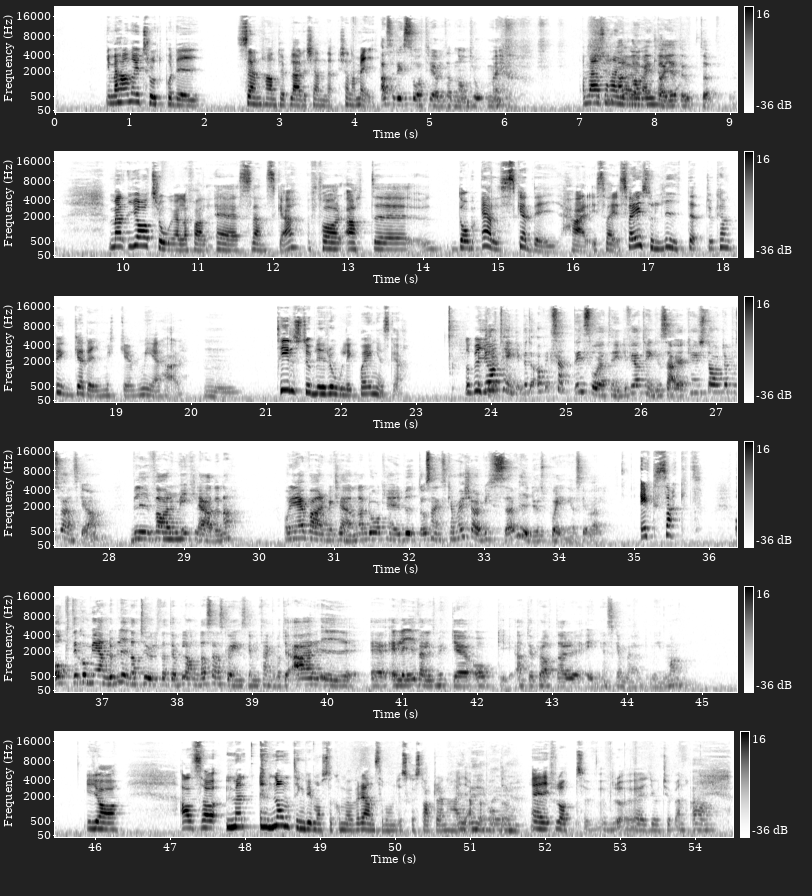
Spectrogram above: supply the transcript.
ja, men han har ju trott på dig sen han typ lärde känna, känna mig. Alltså det är så trevligt att någon tror på mig. Ja, men alltså han gör att någon inte har gett upp typ. Men jag tror i alla fall eh, svenska för att eh, de älskar dig här i Sverige. Sverige är så litet, du kan bygga dig mycket mer här. Mm. Tills du blir rolig på engelska. Då byter jag du. tänker, vet du, exakt det är så jag tänker. För jag tänker så här, jag kan ju starta på svenska, bli varm i kläderna. Och när jag är varm i kläderna då kan jag ju byta och sen kan man ju köra vissa videos på engelska väl. Exakt. Och det kommer ju ändå bli naturligt att jag blandar svenska och engelska med tanke på att jag är i eh, LA väldigt mycket och att jag pratar engelska med min man. Ja. Alltså, men någonting vi måste komma överens om om du ska starta den här jävla podden. Nej, förlåt, äh, youtuben. Ja.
